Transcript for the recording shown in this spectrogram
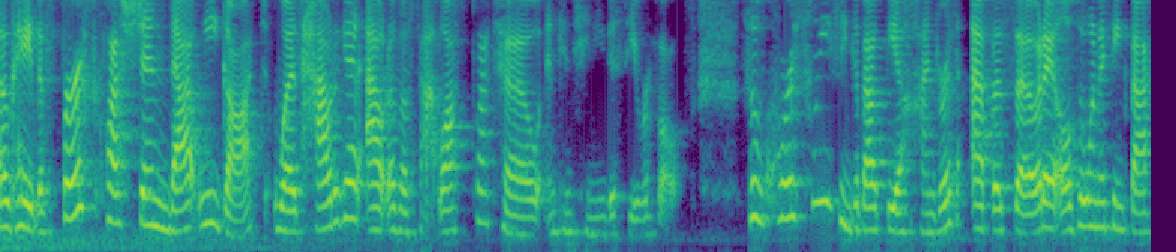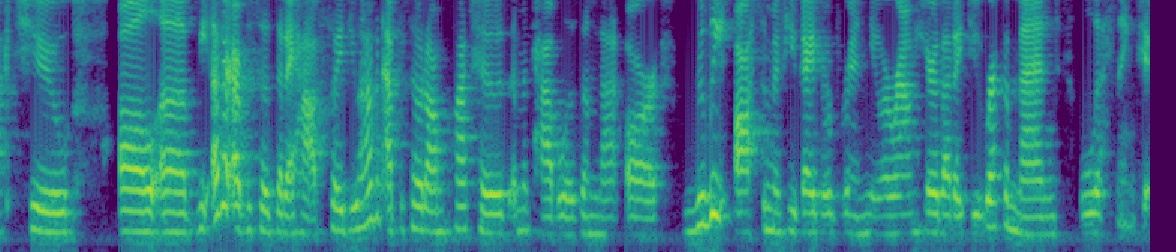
Okay, the first question that we got was how to get out of a fat loss plateau and continue to see results. So, of course, when you think about the 100th episode, I also want to think back to all of the other episodes that I have. So I do have an episode on plateaus and metabolism that are really awesome if you guys are brand new around here that I do recommend listening to.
